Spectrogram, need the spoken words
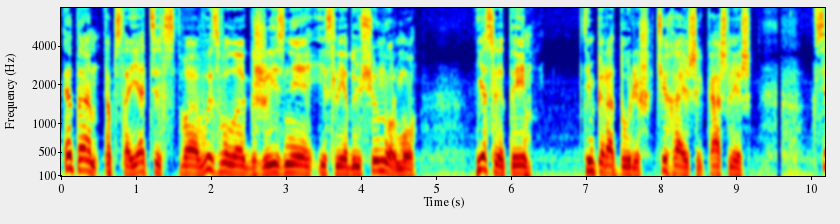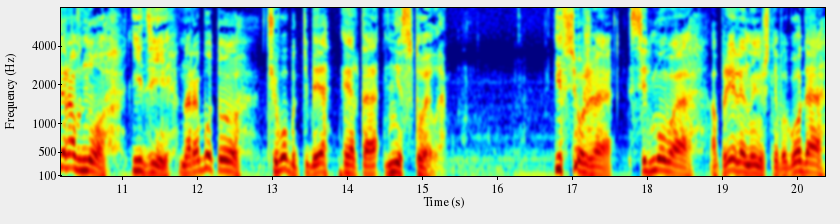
Это обстоятельство вызвало к жизни и следующую норму. Если ты температуришь, чихаешь и кашляешь, все равно иди на работу, чего бы тебе это не стоило. И все же 7 апреля нынешнего года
